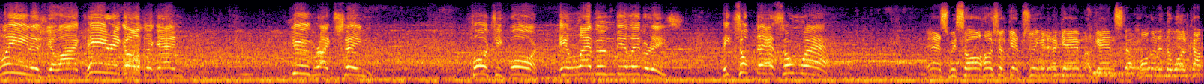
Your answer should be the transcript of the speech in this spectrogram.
Clean as you like. Here he goes again. Yuvraj Singh. 44, 11 deliveries. It's up there somewhere. Yes, we saw Herschelle Gibbs doing it in a game against Holland in the World Cup.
